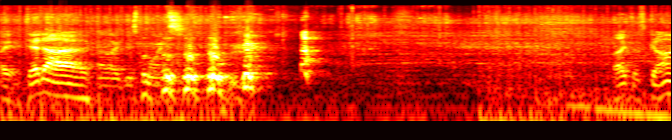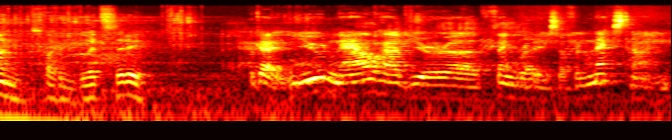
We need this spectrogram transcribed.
Wait, did I? I like these points. I like this gun. It's fucking Blitz City. okay, you now have your uh, thing ready. So for next time.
